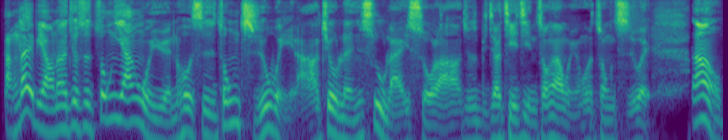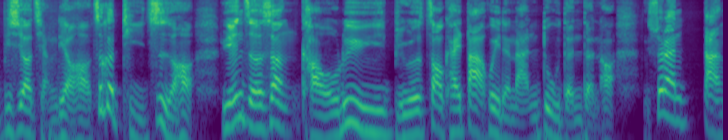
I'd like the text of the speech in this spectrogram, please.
党代表呢就是中央委员或是中执委啦。就人数来说啦，就是比较接近中央委员或中执委。当然，我必须要强调哈，这个体制哈，原则上考虑，比如召开大会的难度等等哈。虽然党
